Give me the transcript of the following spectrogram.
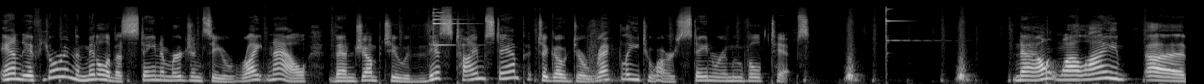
And if you're in the middle of a stain emergency right now, then jump to this timestamp to go directly to our stain removal tips. Now, while I, uh,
